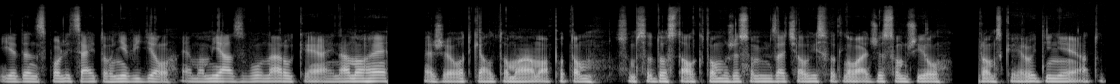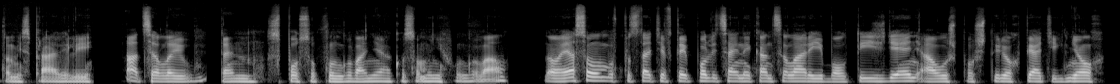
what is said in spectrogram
jeden z policajtov nevidel, ja mám jazvu na ruke aj na nohe, že odkiaľ to mám a potom som sa dostal k tomu, že som im začal vysvetľovať, že som žil v romskej rodine a toto mi spravili a celý ten spôsob fungovania, ako som u nich fungoval. No ja som v podstate v tej policajnej kancelárii bol týždeň a už po 4-5 dňoch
